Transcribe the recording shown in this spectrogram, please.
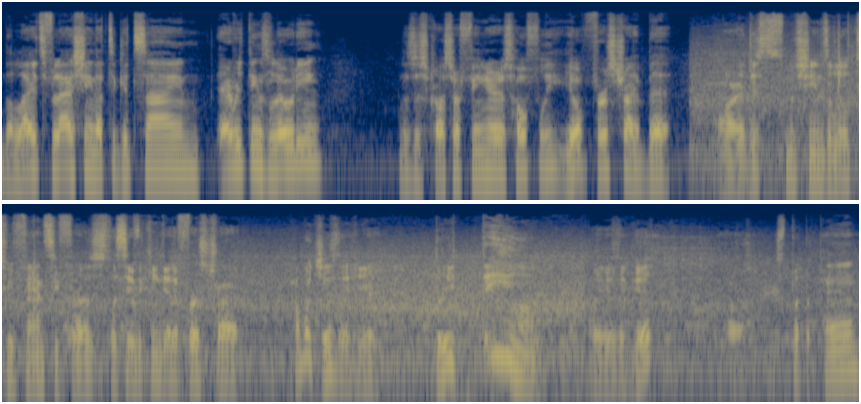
The light's flashing, that's a good sign. Everything's loading. Let's just cross our fingers, hopefully. Yup, first try, bet. All right, this machine's a little too fancy for us. Let's see if we can get it first try. How much is it here? Three, damn. Wait, is it good? Oh. Let's put the pin.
